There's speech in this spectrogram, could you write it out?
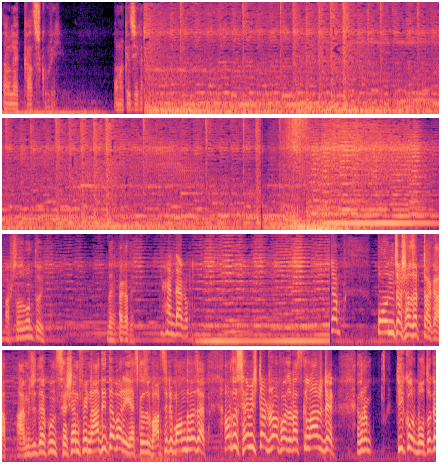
তাহলে এক কাজ করি, ওনাকে যেখানে আশ্বাস বন তুই? দেখ টাকা দে। হ্যাঁ দাঁড়ো। পঞ্চাশ হাজার টাকা। আমি যদি এখন সেশন ফি না দিতে পারি আজকে যদি ভার্সিটি বন্ধ হয়ে যায় আমার তো সেমিস্টার ড্রপ হয়ে যাবে আজকে লাস্ট ডেট এখন আমি কি করব? তোকে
